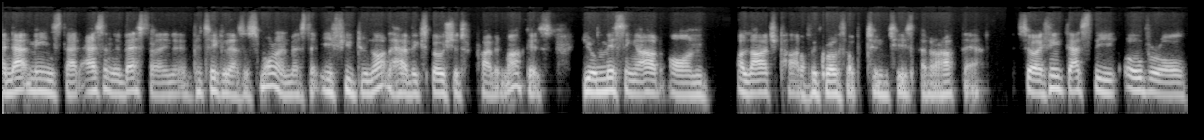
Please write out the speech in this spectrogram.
And that means that as an investor, in particular as a smaller investor, if you do not have exposure to private markets, you're missing out on a large part of the growth opportunities that are out there. So I think that's the overall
